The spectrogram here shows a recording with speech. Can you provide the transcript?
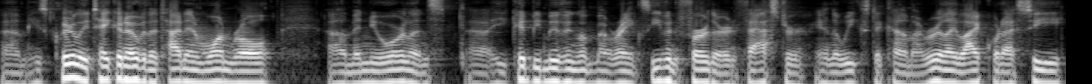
Um, he's clearly taken over the tight end one role um, in New Orleans. Uh, he could be moving up my ranks even further and faster in the weeks to come. I really like what I see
